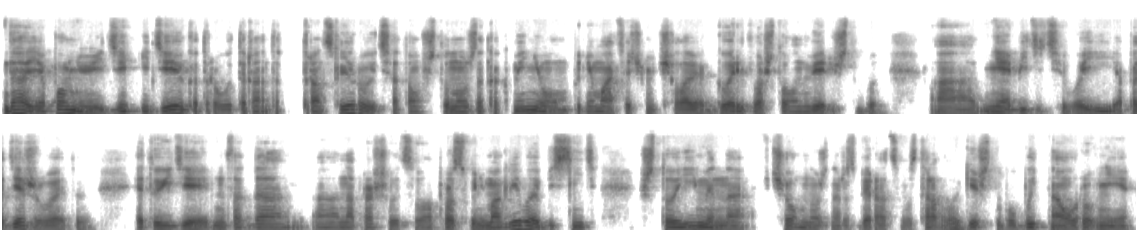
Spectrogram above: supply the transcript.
Да, я помню иде- идею, которую вы тран- транслируете, о том, что нужно как минимум понимать, о чем человек говорит, во что он верит, чтобы а, не обидеть его. И я поддерживаю эту, эту идею. Но тогда а, напрашивается вопрос, вы не могли бы объяснить, что именно, в чем нужно разбираться в астрологии, чтобы быть на уровне,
